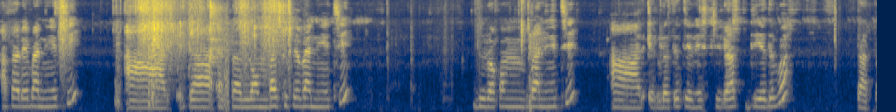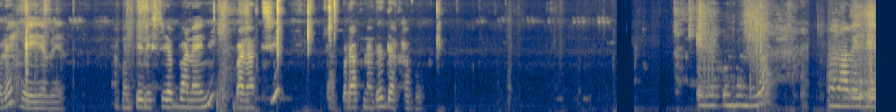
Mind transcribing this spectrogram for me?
আকারে বানিয়েছি। আর এটা একটা লম্বা ছিপে বানিয়েছি। দু রকম বানিয়েছি। আর এগুলোতে টেনিস সিরাপ দিয়ে দেব। তারপরে হয়ে যাবে। এখন টেনিস সিরাপ বানাইনি, বানাচ্ছি। তারপরে আপনাদের দেখাবো। দেখুন বন্ধুরা, আমার এই যে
